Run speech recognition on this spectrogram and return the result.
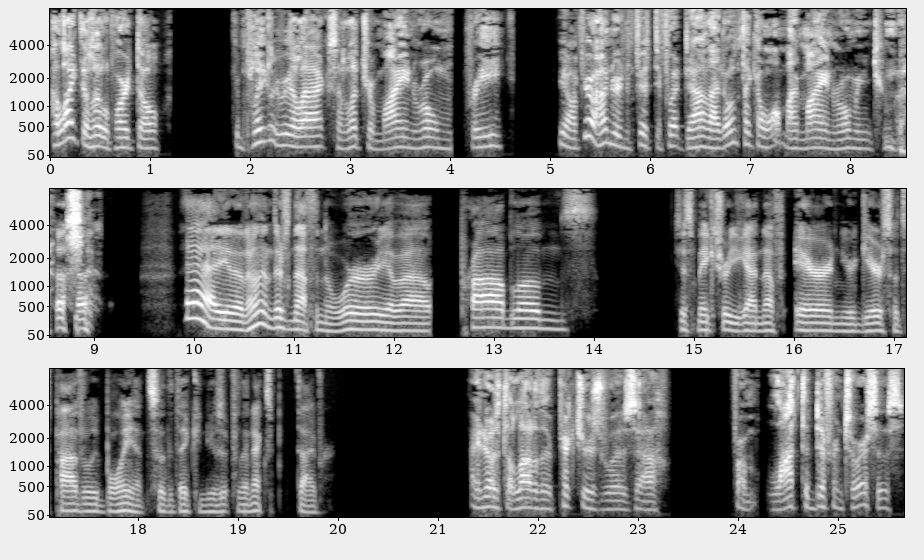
I like the little part though. Completely relax and let your mind roam free you know, if you're 150 foot down, I don't think I want my mind roaming too much. yeah, you know, there's nothing to worry about. Problems. Just make sure you got enough air in your gear so it's positively buoyant so that they can use it for the next diver. I noticed a lot of their pictures was uh, from lots of different sources.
